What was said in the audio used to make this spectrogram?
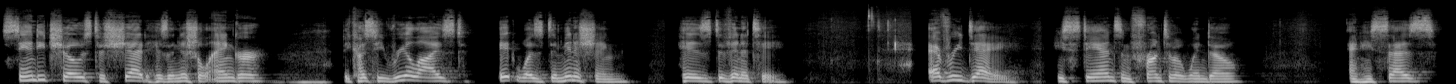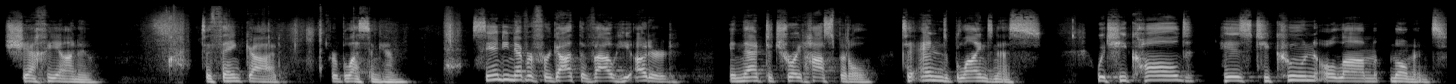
Sandy chose to shed his initial anger because he realized it was diminishing his divinity. Every day, he stands in front of a window and he says, Shehecheyanu, to thank God for blessing him. Sandy never forgot the vow he uttered in that Detroit hospital to end blindness, which he called his Tikkun Olam moment.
